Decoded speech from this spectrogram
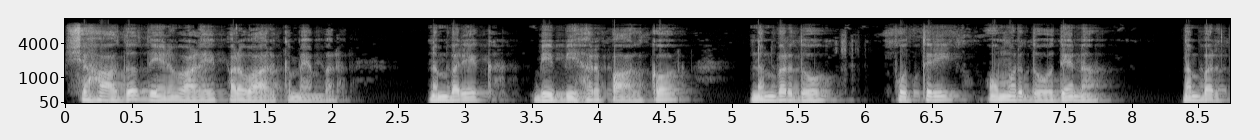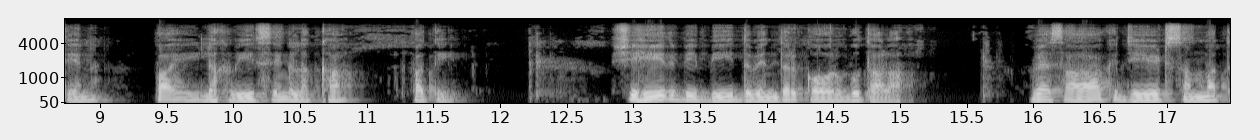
ਸ਼ਹਾਦਤ ਦੇਣ ਵਾਲੇ ਪਰਿਵਾਰਕ ਮੈਂਬਰ। ਨੰਬਰ 1 ਬੀਬੀ ਹਰਪਾਲ ਕੌਰ। ਨੰਬਰ 2 ਪੁੱਤਰੀ ਉਮਰ 2 ਦਿਨ। ਨੰਬਰ 3 ਭਾਈ ਲਖਵੀਰ ਸਿੰਘ ਲੱਖਾ, ਪਤੀ। ਸ਼ਹੀਦ ਬੀਬੀ ਦਵਿੰਦਰ ਕੌਰ ਬੁਤਾਲਾ। ਵੈਸਾਖ ਜੇਠ ਸੰਮਤ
